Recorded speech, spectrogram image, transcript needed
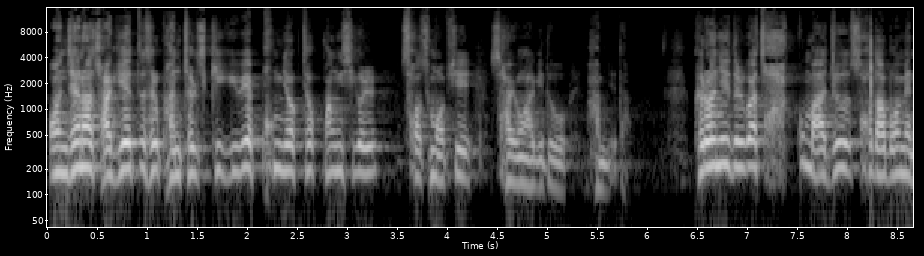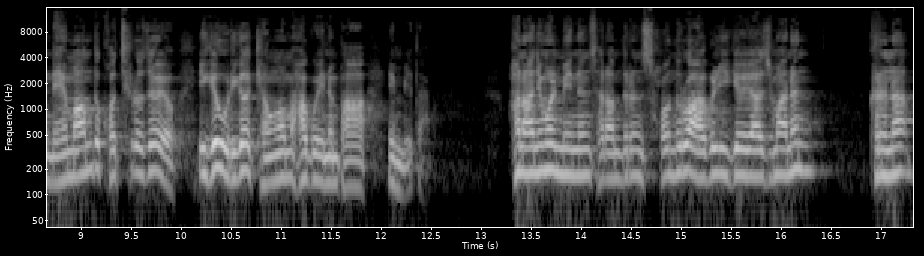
언제나 자기의 뜻을 관철시키기 위해 폭력적 방식을 서슴없이 사용하기도 합니다. 그런 이들과 자꾸 마주 서다 보면 내 마음도 거칠어져요. 이게 우리가 경험하고 있는 바입니다. 하나님을 믿는 사람들은 선으로 악을 이겨야 하지만은 그러나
